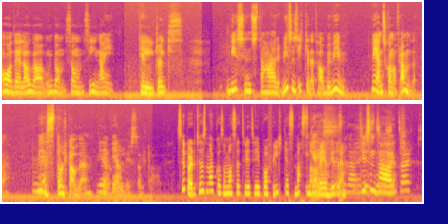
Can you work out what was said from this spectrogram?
og det er laga av ungdom som sier nei til drugs. Vi syns, det her, vi syns ikke det er tabu. Vi, vi ønsker å nå frem med dette. Vi er stolt av det. Vi er veldig stolte av Supert. Tusen takk, og så masse tvi-tvi på fylkesmessa og Yes. veien videre. Tusen takk. Takk.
